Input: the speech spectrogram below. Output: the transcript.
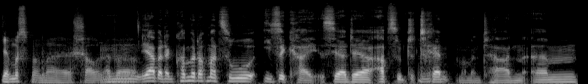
Da muss man mal schauen. Aber mm, ja, aber dann kommen wir doch mal zu Isekai. Ist ja der absolute Trend mhm. momentan. Ähm,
